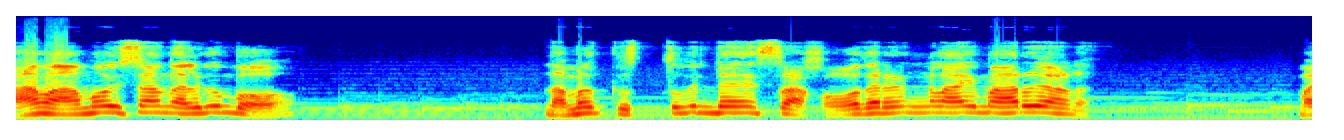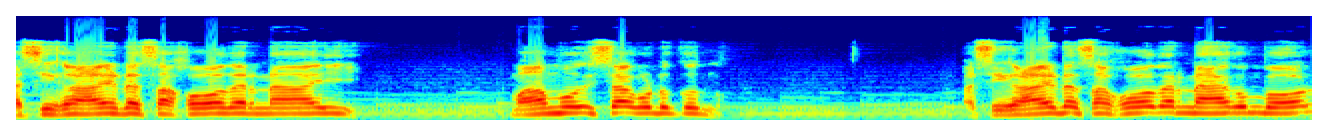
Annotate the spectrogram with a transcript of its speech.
ആ മാമോദിസ നൽകുമ്പോ നമ്മൾ ക്രിസ്തുവിന്റെ സഹോദരങ്ങളായി മാറുകയാണ്. മസിഹായുടെ സഹോദരനായി മാമോദിസ കൊടുക്കുന്നു. മസിഹായുടെ സഹോദരനാകുമ്പോൾ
